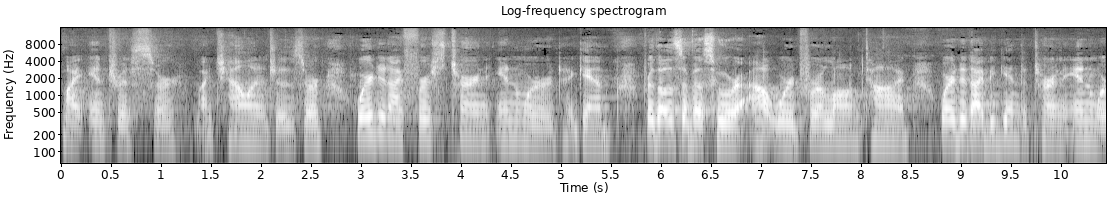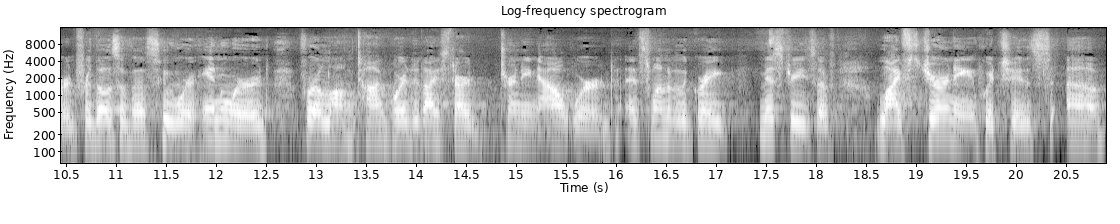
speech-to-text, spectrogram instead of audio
my interests or my challenges? Or where did I first turn inward again? For those of us who were outward for a long time, where did I begin to turn inward? For those of us who were inward for a long time, where did I start turning outward? It's one of the great mysteries of life's journey, which is. Um,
